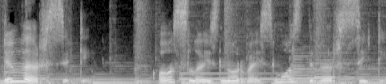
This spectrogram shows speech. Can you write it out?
Diversity. Oslo is Norway's most diverse city.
